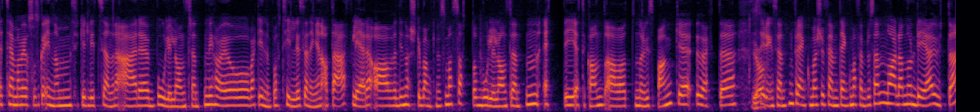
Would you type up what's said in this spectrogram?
Et tema vi også skal innom sikkert litt senere, er eh, boliglånsrenten. Vi har jo vært inne på tidligere i sendingen at det er flere av de norske bankene som har satt opp boliglånsrenten et i etterkant av at Norges Bank eh, økte styringsrenten fra 1,25 til 1,5 Nå er da Nordea ute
